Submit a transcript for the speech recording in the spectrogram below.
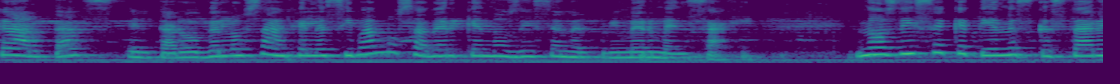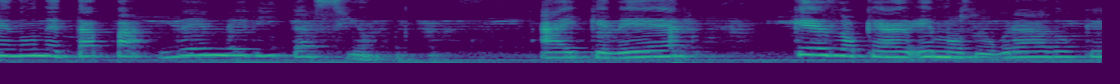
cartas, el tarot de los ángeles y vamos a ver qué nos dice en el primer mensaje. Nos dice que tienes que estar en una etapa de meditación. Hay que ver qué es lo que hemos logrado, qué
